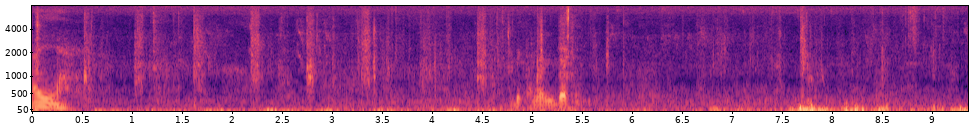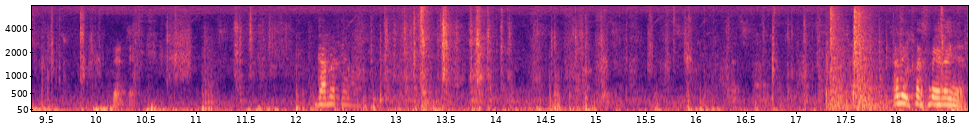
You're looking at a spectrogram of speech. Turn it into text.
ay Big welder. Gamit ka. Ano, itas meron yan?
